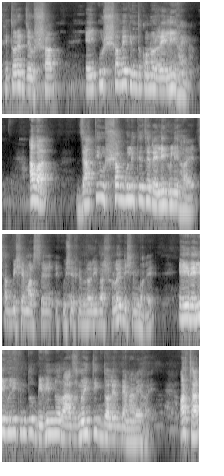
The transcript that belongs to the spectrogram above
ফিতরের যে উৎসব, এই উৎসবে কিন্তু কোনো র্যালি হয় না। আবার জাতীয় উৎসবগুলিতে যে র্যালিগুলি হয় ছাব্বিশে মার্চে, একুশে ফেব্রুয়ারি বা ষোলোই ডিসেম্বরে, এই র্যালিগুলি কিন্তু বিভিন্ন রাজনৈতিক দলের ব্যানারে হয়। অর্থাৎ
